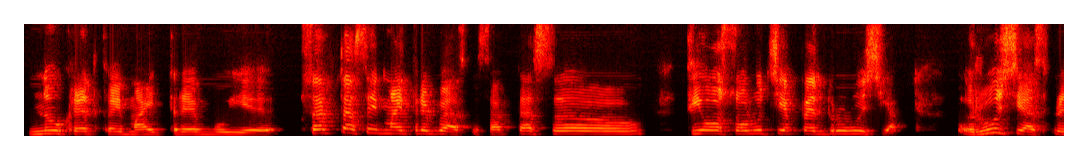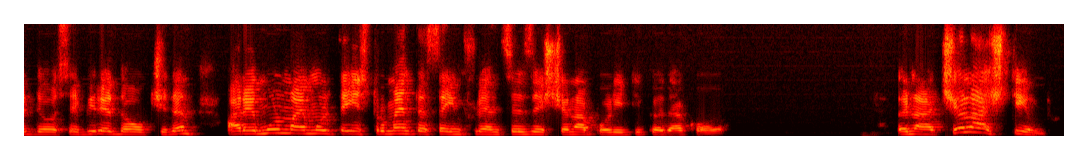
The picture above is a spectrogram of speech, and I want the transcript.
nu cred că îi mai trebuie, s-ar putea să-i mai trebuiască, s-ar putea să fie o soluție pentru Rusia. Rusia, spre deosebire de Occident, are mult mai multe instrumente să influențeze scena politică de acolo. În același timp,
